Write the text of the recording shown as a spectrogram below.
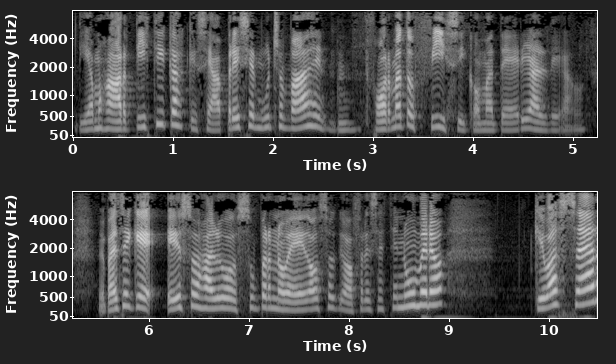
digamos, artísticas que se aprecian mucho más en formato físico, material, digamos. Me parece que eso es algo súper novedoso que ofrece este número, que va a ser...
